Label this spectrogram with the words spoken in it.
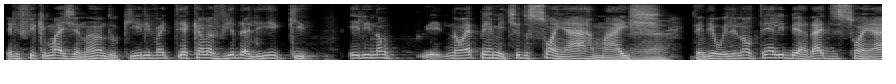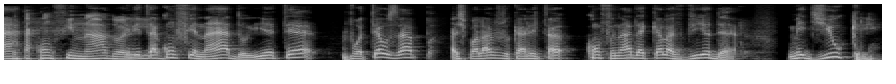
ele fica imaginando que ele vai ter aquela vida ali que ele não, não é permitido sonhar mais. É. Entendeu? Ele não tem a liberdade de sonhar. Ele tá confinado ali. Ele está confinado e até vou até usar as palavras do cara, ele está confinado àquela vida medíocre,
